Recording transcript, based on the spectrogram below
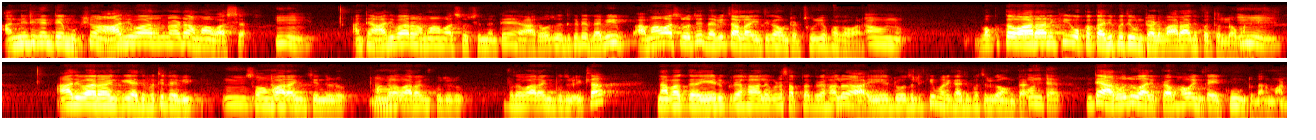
అన్నిటికంటే ముఖ్యం ఆదివారం నాడు అమావాస్య. అంటే ఆదివారం అమావాస్య వచ్చిందంటే ఆ రోజు ఎందుకంటే రవి అమావాస్య రోజు రవి చాలా ఇదిగా ఉంటాడు సూర్య భగవాన్ అవును. ఒక్కొక్క వారానికి ఒక్కొక్క అధిపతి ఉంటాడు వారాధిపతుల్లో ఆదివారానికి అధిపతి రవి. సోమవారానికి చంద్రుడు మంగళవారానికి కుజుడు బుధవారానికి బుధుడు. ఇట్లా నవగ్రహ ఏడు గ్రహాలు కూడా సప్తగ్రహాలు ఆ ఏడు రోజులకి మనకి అధిపతులుగా ఉంటారు. ఉంటారు. అంటే ఆ రోజు వారి ప్రభావం ఇంకా ఎక్కువ ఉంటుంది అనమాట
